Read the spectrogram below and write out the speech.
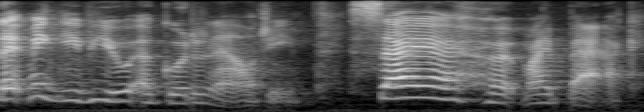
Let me give you a good analogy. Say I hurt my back.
